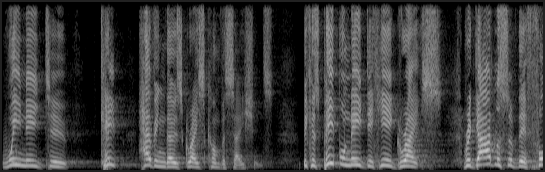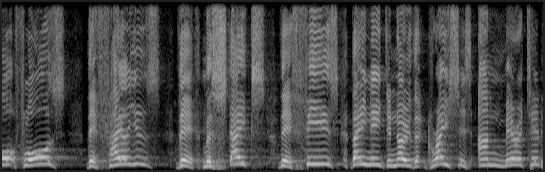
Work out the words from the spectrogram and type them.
we need to keep having those grace conversations because people need to hear grace regardless of their flaws, their failures, their mistakes, their fears, they need to know that grace is unmerited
